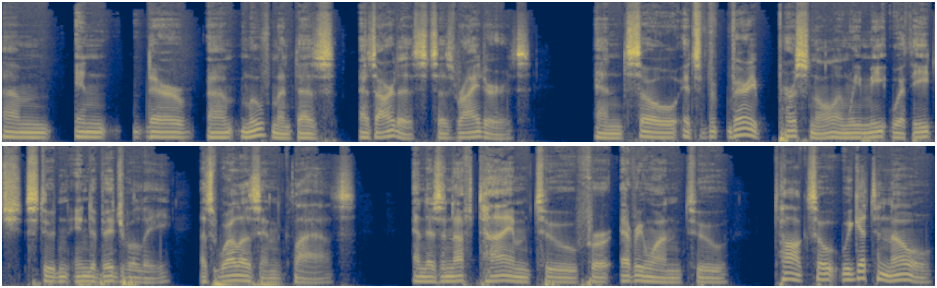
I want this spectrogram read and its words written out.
um, in their um, movement as as artists, as writers, and so it's very personal, and we meet with each student individually as well as in class. And there's enough time to for everyone to talk. So we get to know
